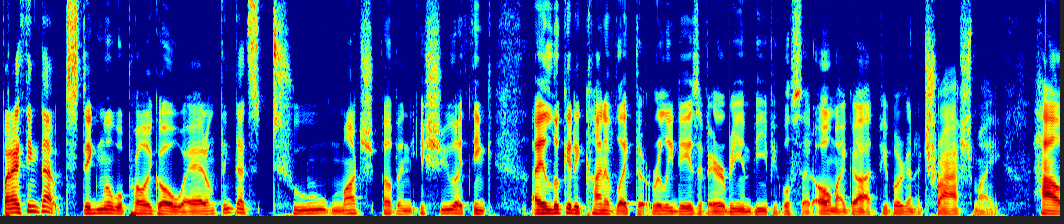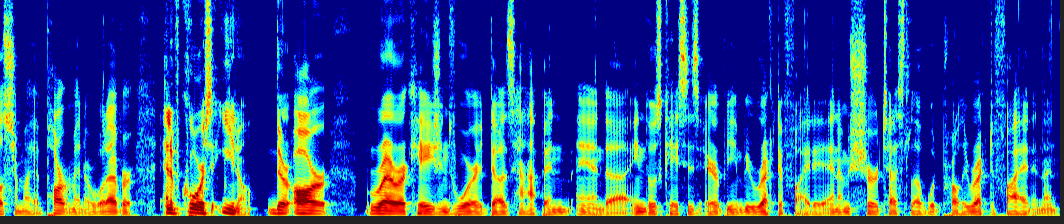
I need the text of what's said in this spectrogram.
but I think that stigma will probably go away. I don't think that's too much of an issue. I think I look at it kind of like the early days of Airbnb. People said, oh my God, people are going to trash my house or my apartment or whatever. And of course, you know, there are rare occasions where it does happen. And uh, in those cases, Airbnb rectified it. And I'm sure Tesla would probably rectify it and then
